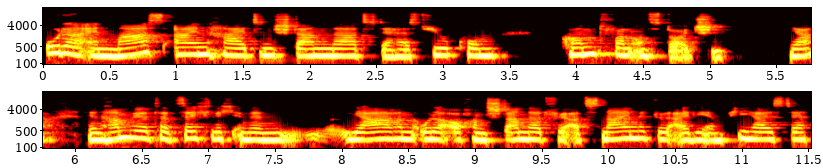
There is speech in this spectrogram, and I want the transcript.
oder ein Maßeinheitenstandard, der heißt JUCUM, kommt von uns Deutschen. Ja, den haben wir tatsächlich in den Jahren oder auch ein Standard für Arzneimittel, IDMP heißt der,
